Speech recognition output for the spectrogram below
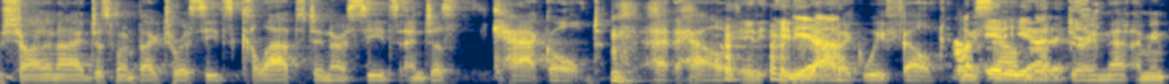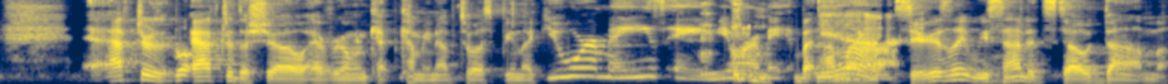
Sean and I just went back to our seats, collapsed in our seats, and just cackled at how idi- idiotic we felt. We sounded idiotic. during that. I mean, after Well- after the show, everyone kept coming up to us, being like, "You were amazing, you were amazing." But I'm like, seriously, we sounded so dumb.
